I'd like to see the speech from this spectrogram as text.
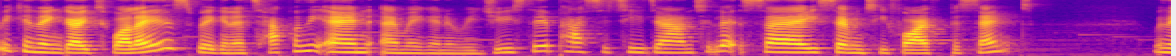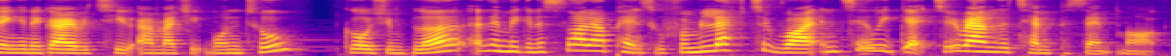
We can then go to our layers. We're going to tap on the end and we're going to reduce the opacity down to let's say 75%. We're then going to go over to our magic wand tool Gaussian blur and then we're going to slide our pencil from left to right until we get to around the 10% mark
